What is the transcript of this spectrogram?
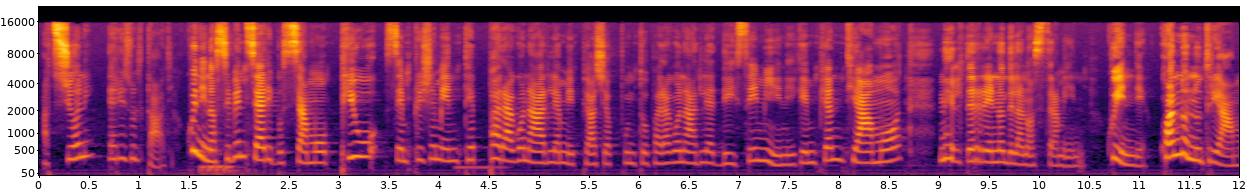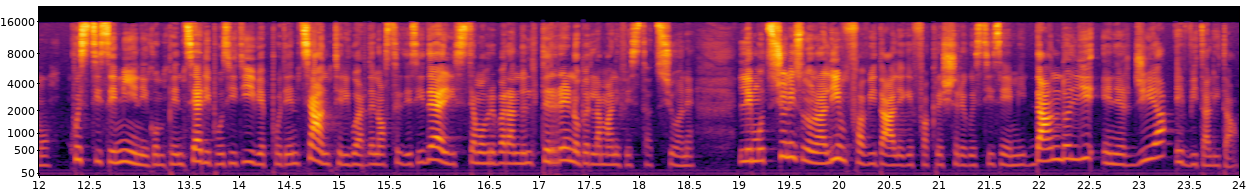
azioni e risultati. Quindi i nostri pensieri possiamo più semplicemente paragonarli, a me piace appunto paragonarli a dei semini che impiantiamo nel terreno della nostra mente. Quindi, quando nutriamo questi semini con pensieri positivi e potenzianti riguardo ai nostri desideri, stiamo preparando il terreno per la manifestazione. Le emozioni sono la linfa vitale che fa crescere questi semi, dandogli energia e vitalità.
